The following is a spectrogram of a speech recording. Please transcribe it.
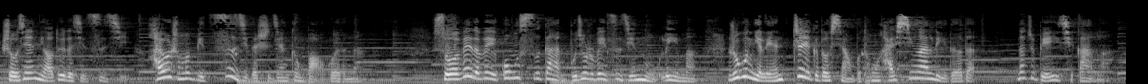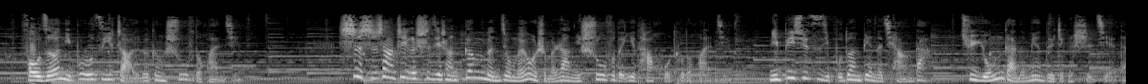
首先你要对得起自己。还有什么比自己的时间更宝贵的呢？所谓的为公司干，不就是为自己努力吗？如果你连这个都想不通，还心安理得的，那就别一起干了。否则，你不如自己找一个更舒服的环境。事实上，这个世界上根本就没有什么让你舒服的一塌糊涂的环境，你必须自己不断变得强大，去勇敢的面对这个世界的。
